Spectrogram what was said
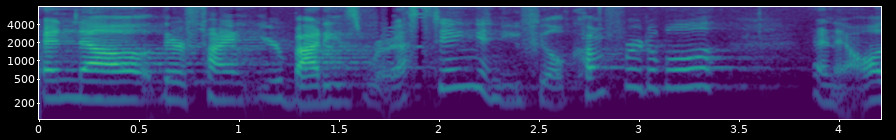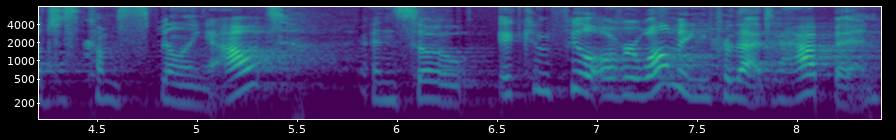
and now they're fine, your body's resting, and you feel comfortable, and it all just comes spilling out. And so it can feel overwhelming for that to happen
